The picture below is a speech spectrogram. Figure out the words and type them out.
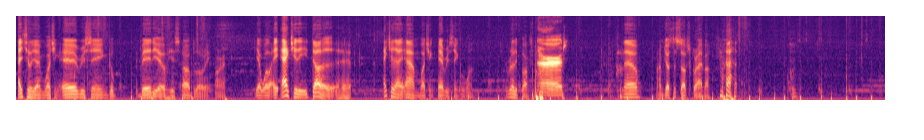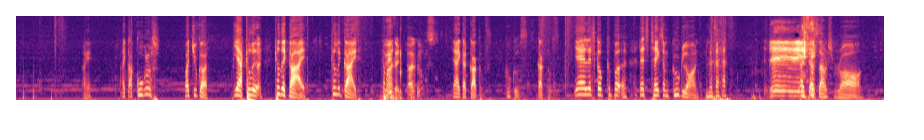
Actually, I'm watching every single video he's uploading. Or, yeah, well, I actually it does. Uh, actually, I am watching every single one. It really bugs me. Nerd. No, I'm just a subscriber. okay, I got Googles. What you got? Yeah, kill it. Kill the guy. Kill the guide. Come you on. got goggles? Yeah, I got goggles. Googles. Goggles. Yeah, let's go. let's take some Google on. that just sounds wrong.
